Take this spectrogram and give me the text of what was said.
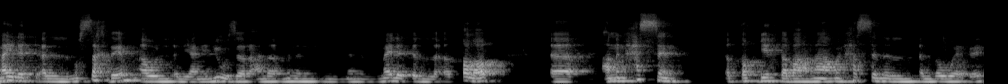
ميلة المستخدم أو يعني ال user من من ميلة الطلب عم نحسن التطبيق تبعنا عم نحسن البوابة.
